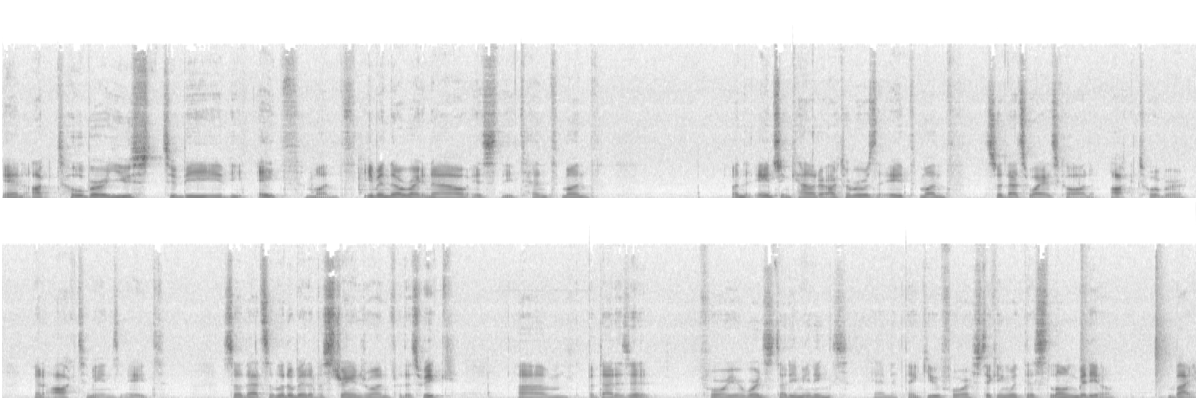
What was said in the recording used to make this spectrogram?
And October used to be the eighth month, even though right now it's the tenth month. On the ancient calendar, October was the eighth month, so that's why it's called October, and oct means eight. So that's a little bit of a strange one for this week, um, but that is it for your word study meanings, and thank you for sticking with this long video. Bye.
